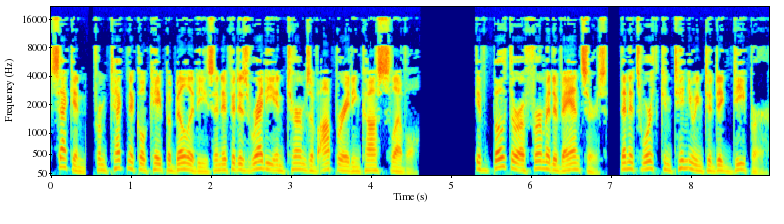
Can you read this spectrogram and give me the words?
Second, from technical capabilities and if it is ready in terms of operating costs level. If both are affirmative answers, then it's worth continuing to dig deeper.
